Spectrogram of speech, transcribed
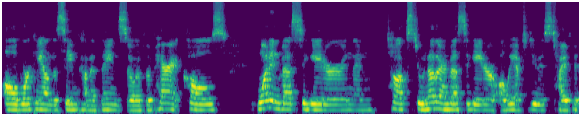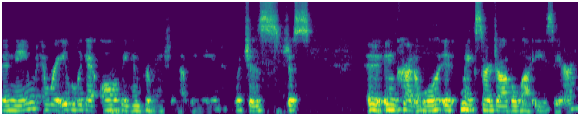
all working on the same kind of thing. So if a parent calls, one investigator and then talks to another investigator, all we have to do is type in a name and we're able to get all the information that we need, which is just uh, incredible. It makes our job a lot easier.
